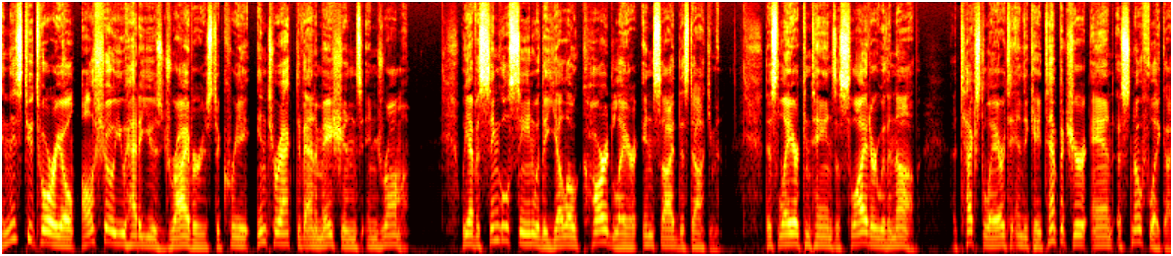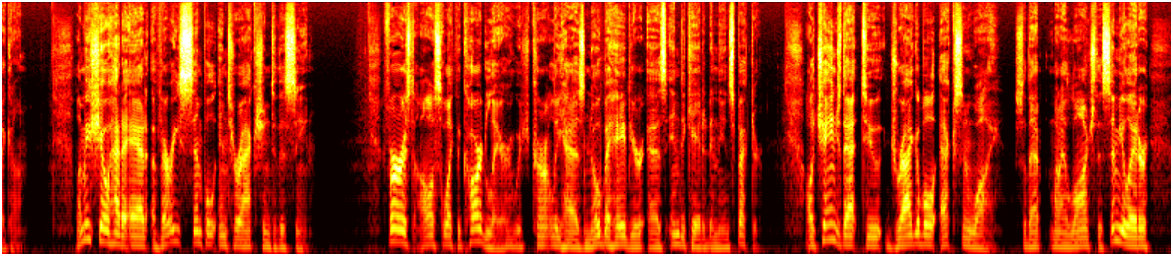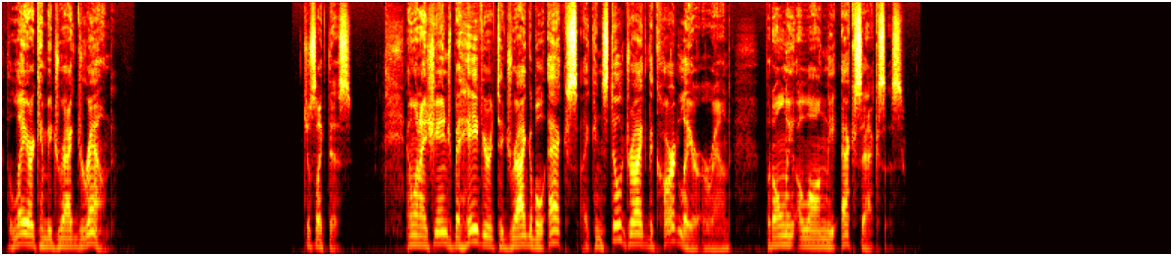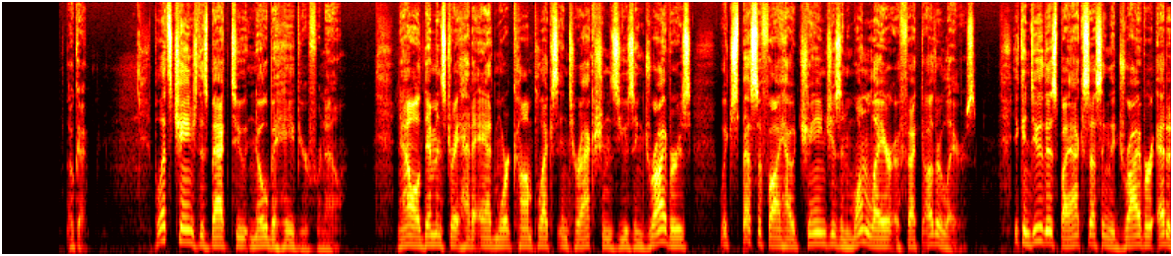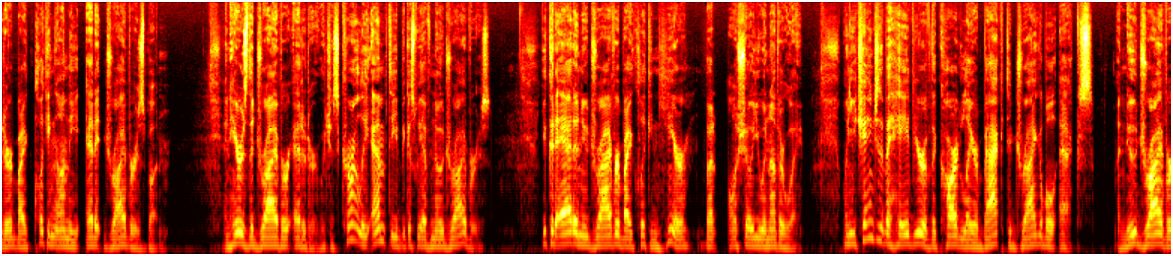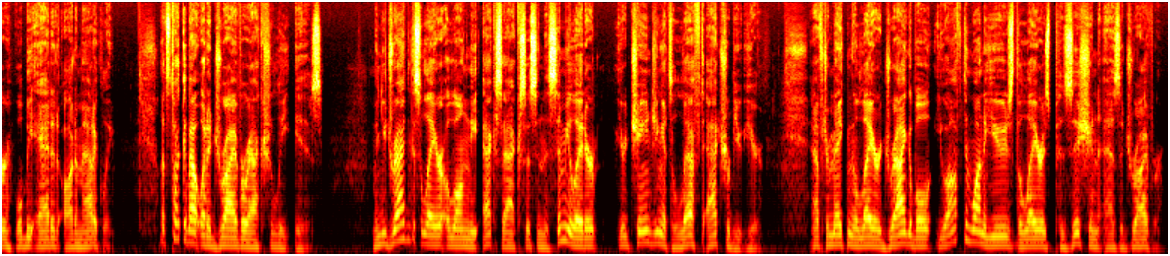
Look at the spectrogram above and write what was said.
In this tutorial, I'll show you how to use drivers to create interactive animations in Drama. We have a single scene with a yellow card layer inside this document. This layer contains a slider with a knob, a text layer to indicate temperature, and a snowflake icon. Let me show how to add a very simple interaction to this scene. First, I'll select the card layer, which currently has no behavior as indicated in the inspector. I'll change that to draggable X and Y, so that when I launch the simulator, the layer can be dragged around. Just like this. And when I change behavior to draggable X, I can still drag the card layer around, but only along the X-axis. Okay, but let's change this back to no behavior for now. Now I'll demonstrate how to add more complex interactions using drivers which specify how changes in one layer affect other layers. You can do this by accessing the driver editor by clicking on the Edit Drivers button. And here's the driver editor, which is currently empty because we have no drivers. You could add a new driver by clicking here, but I'll show you another way. When you change the behavior of the card layer back to draggable X, a new driver will be added automatically. Let's talk about what a driver actually is. When you drag this layer along the x-axis in the simulator, you're changing its left attribute here. After making a layer draggable, you often want to use the layer's position as a driver.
